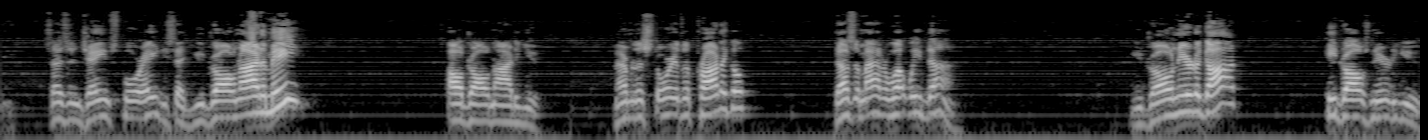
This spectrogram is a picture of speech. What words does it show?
It says in James 4 8, he said, You draw nigh to me, I'll draw nigh to you. Remember the story of the prodigal? Doesn't matter what we've done. You draw near to God, He draws near to you.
